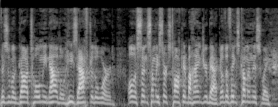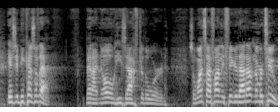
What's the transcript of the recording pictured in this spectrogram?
this is what God told me now, though He's after the word. All of a sudden somebody starts talking behind your back. Other things coming this way. Is it because of that? Then I know he's after the word. So once I finally figure that out, number two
